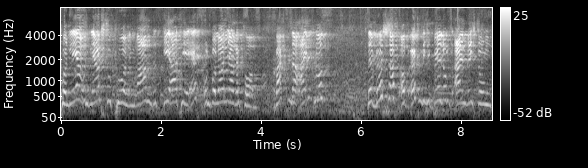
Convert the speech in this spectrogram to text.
von Lehr- und Lernstrukturen im Rahmen des GATS und Bologna-Reforms, wachsender Einfluss der Wirtschaft auf öffentliche Bildungseinrichtungen,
